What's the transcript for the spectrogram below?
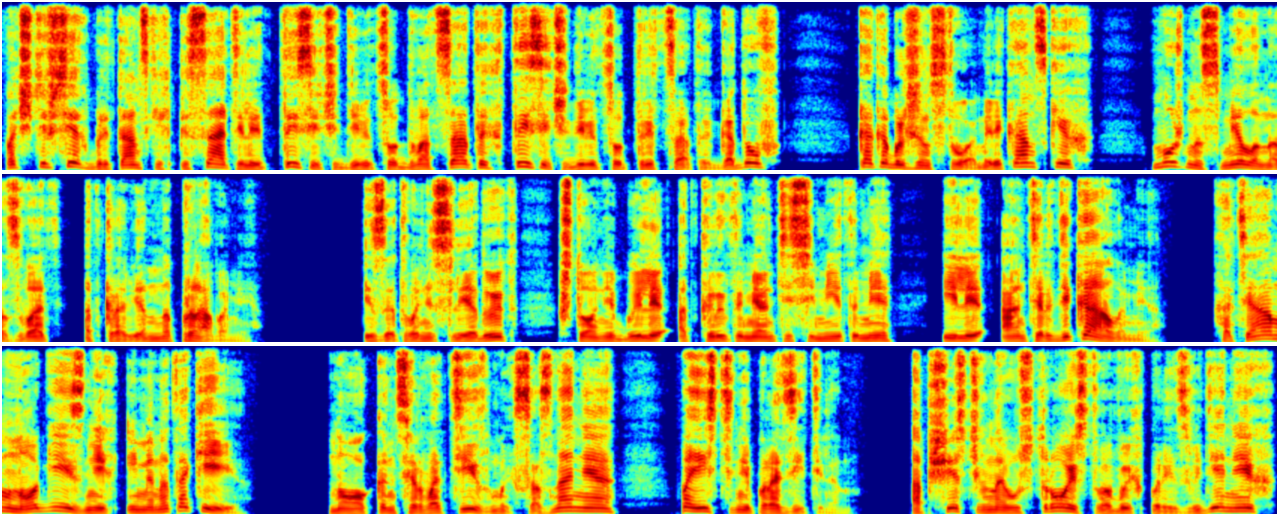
почти всех британских писателей 1920-1930-х годов, как и большинство американских, можно смело назвать откровенно правыми. Из этого не следует, что они были открытыми антисемитами или антирадикалами, хотя многие из них именно такие. Но консерватизм их сознания поистине поразителен. Общественное устройство в их произведениях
